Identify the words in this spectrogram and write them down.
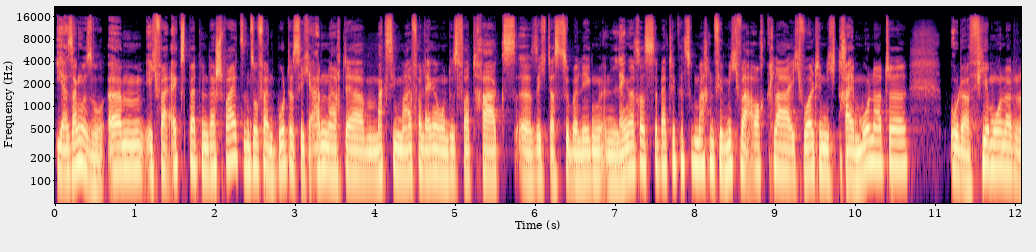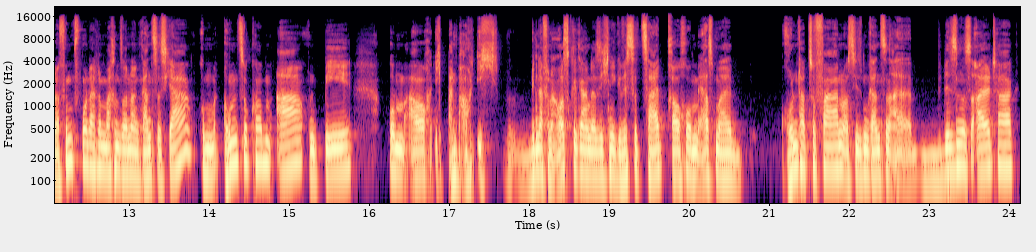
Ja, sagen wir so. Ähm, ich war Expert in der Schweiz. Insofern bot es sich an, nach der Maximalverlängerung des Vertrags äh, sich das zu überlegen, ein längeres Sabbatical zu machen. Für mich war auch klar, ich wollte nicht drei Monate oder vier Monate oder fünf Monate machen, sondern ein ganzes Jahr, um rumzukommen. A und B, um auch, ich, man braucht, ich bin davon ausgegangen, dass ich eine gewisse Zeit brauche, um erstmal runterzufahren aus diesem ganzen äh, Business-Alltag.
